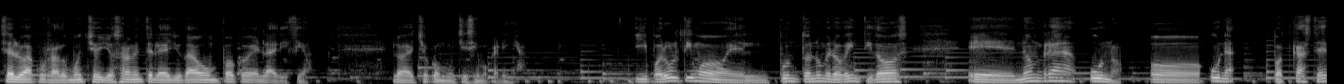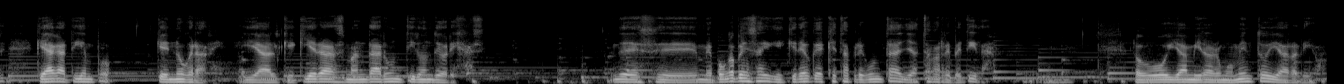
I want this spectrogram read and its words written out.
se lo ha currado mucho y yo solamente le he ayudado un poco en la edición. Lo ha hecho con muchísimo cariño. Y por último, el punto número 22 eh, nombra uno o una podcaster que haga tiempo que no grabe y al que quieras mandar un tirón de orejas. me pongo a pensar y creo que es que esta pregunta ya estaba repetida. Mm, lo voy a mirar un momento y ahora digo.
